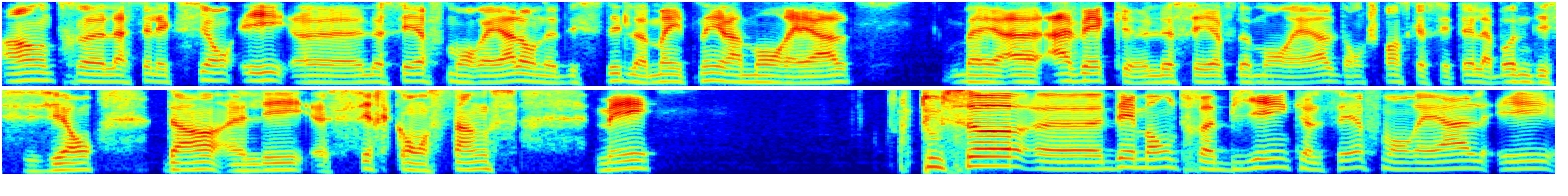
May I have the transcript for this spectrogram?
entre la sélection et euh, le CF Montréal, on a décidé de le maintenir à Montréal. Ben, avec le CF de Montréal. Donc, je pense que c'était la bonne décision dans les circonstances. Mais tout ça démontre bien que le CF Montréal est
